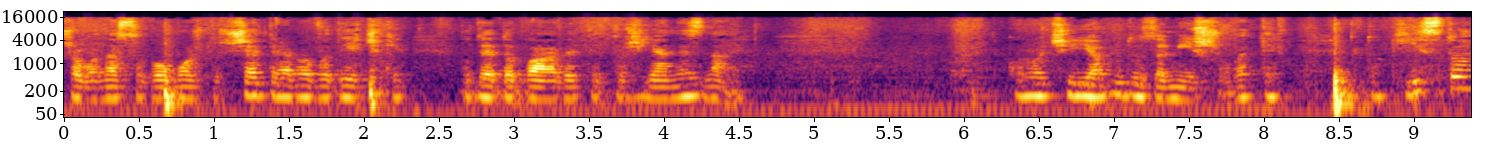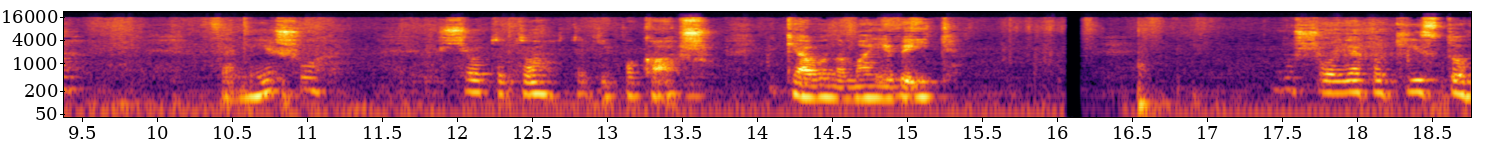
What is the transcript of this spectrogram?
що вона собою може. Тут ще треба водички буде додати, тож я не знаю. Коротше, я буду замішувати то кісто, замішу, все то, то тоді покажу, яке воно має вийти. Ну що, я то кісто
